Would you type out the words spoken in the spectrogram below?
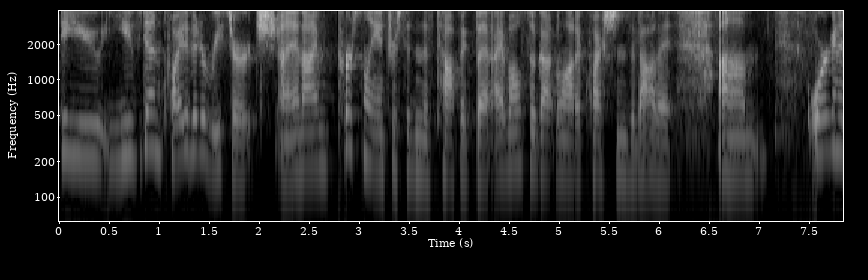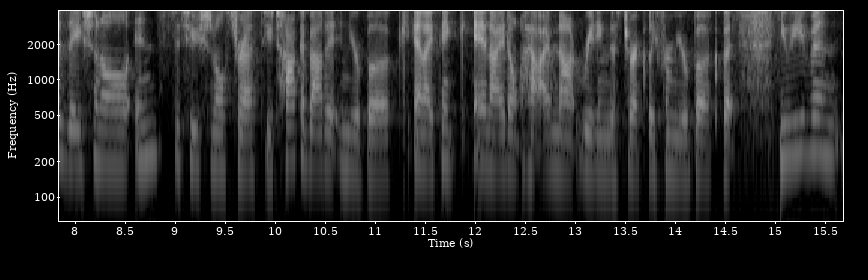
do you you've done quite a bit of research and i'm personally interested in this topic but i've also gotten a lot of questions about it um, organizational institutional stress you talk about it in your book and i think and i don't ha- i'm not reading this directly from your book but you even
